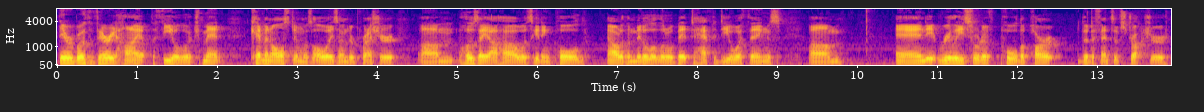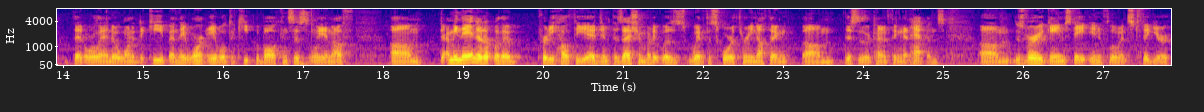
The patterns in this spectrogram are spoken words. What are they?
they were both very high up the field, which meant Kevin Alston was always under pressure. Um, Jose Aja was getting pulled out of the middle a little bit to have to deal with things. Um, and it really sort of pulled apart the defensive structure that Orlando wanted to keep, and they weren't able to keep the ball consistently enough. Um, I mean, they ended up with a pretty healthy edge in possession, but it was with the score three nothing. Um, this is the kind of thing that happens. Um, this very game state influenced figure.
